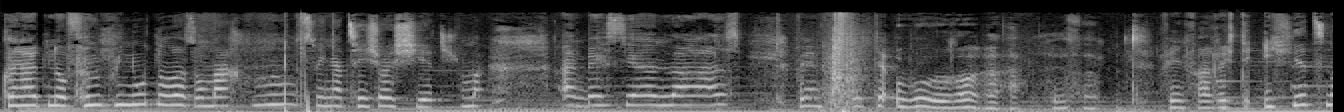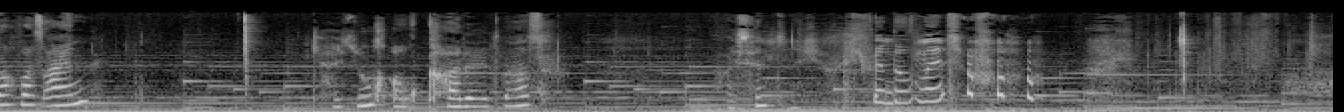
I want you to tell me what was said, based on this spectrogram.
können halt nur fünf Minuten oder so machen. Deswegen erzähle ich euch jetzt schon mal ein bisschen was. Auf jeden Fall richte, Hilfe. Auf jeden Fall richte ich jetzt noch was ein. Ja, ich suche auch gerade etwas. Ich finde es nicht. Ich finde es nicht. Oh,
